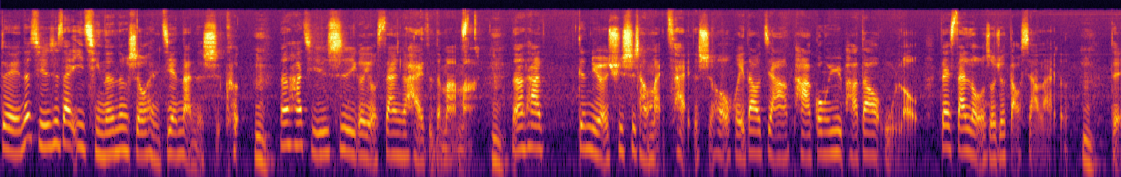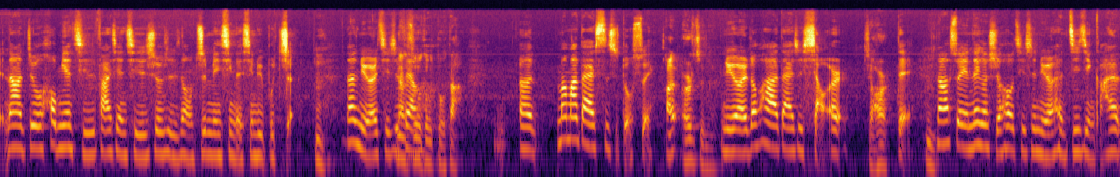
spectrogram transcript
对，那其实是在疫情的那个时候很艰难的时刻。嗯嗯，那她其实是一个有三个孩子的妈妈。嗯嗯，那她跟女儿去市场买菜的时候，回到家爬公寓爬到五楼，在三楼的时候就倒下来了。嗯嗯，对，那就后面其实发现其实就是那种致命性的心律不整。嗯嗯，那女儿其实那时候都多大？呃，妈妈大概四十多岁，啊，儿子呢？女儿的话大概是小二。小二。对，那所以那个时候其实女儿很机警，赶快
